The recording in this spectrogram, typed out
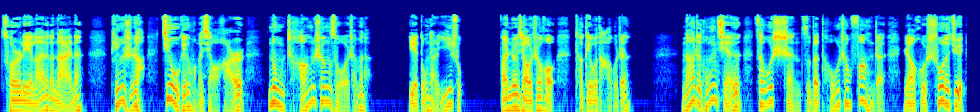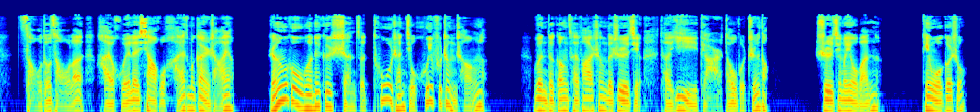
村里来了个奶奶，平时啊就给我们小孩弄长生锁什么的，也懂点医术。反正小时候她给我打过针。拿着铜钱在我婶子的头上放着，然后说了句：“走都走了，还回来吓唬孩子们干啥呀？”然后我那个婶子突然就恢复正常了。问他刚才发生的事情，他一点都不知道。事情没有完呢，听我哥说，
